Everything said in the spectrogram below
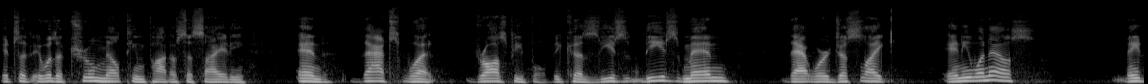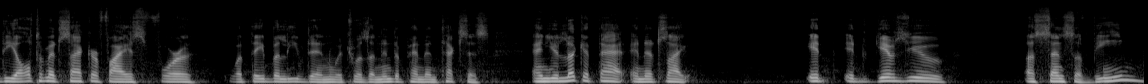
It's a, it was a true melting pot of society. And that's what draws people because these, these men that were just like anyone else made the ultimate sacrifice for what they believed in, which was an independent Texas and you look at that and it's like it it gives you a sense of being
